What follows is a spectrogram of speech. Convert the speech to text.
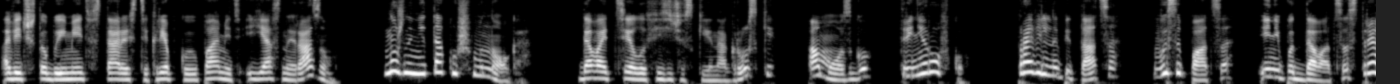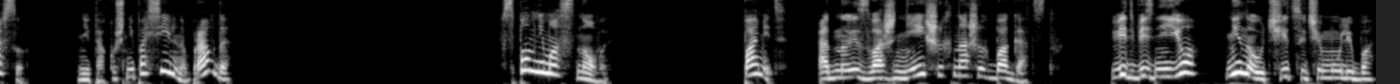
А ведь чтобы иметь в старости крепкую память и ясный разум, нужно не так уж много. Давать телу физические нагрузки, а мозгу — тренировку. Правильно питаться, высыпаться и не поддаваться стрессу. Не так уж непосильно, правда? Вспомним основы. Память одно из важнейших наших богатств. Ведь без нее не научиться чему-либо,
